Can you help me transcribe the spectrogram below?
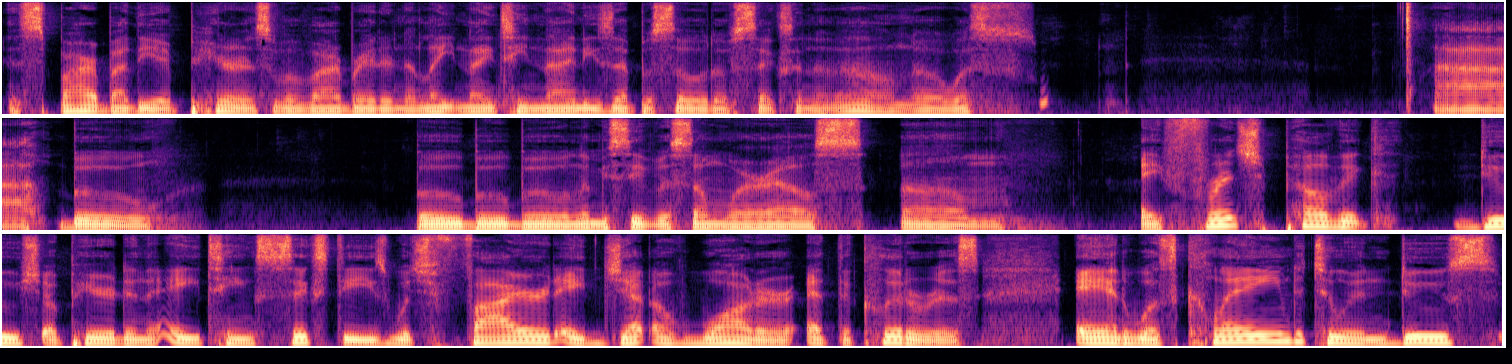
inspired by the appearance of a vibrator in the late 1990s episode of Sex and I don't know what's ah boo boo boo boo. Let me see if it's somewhere else. Um, a French pelvic douche appeared in the 1860s, which fired a jet of water at the clitoris and was claimed to induce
